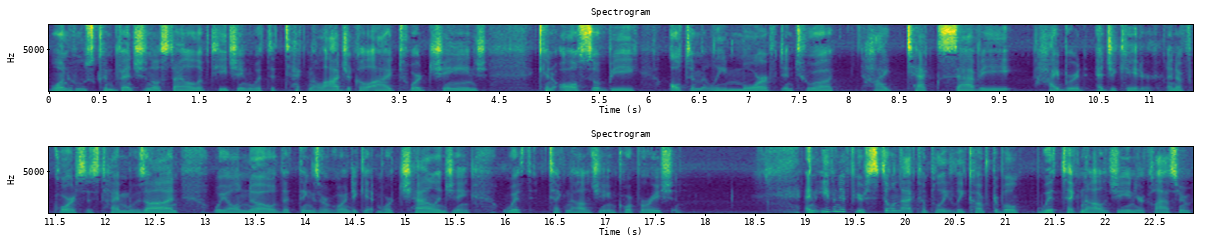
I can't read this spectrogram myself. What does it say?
One whose conventional style of teaching with the technological eye toward change can also be ultimately morphed into a high tech savvy hybrid educator. And of course, as time moves on, we all know that things are going to get more challenging with technology incorporation. And even if you're still not completely comfortable with technology in your classroom,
